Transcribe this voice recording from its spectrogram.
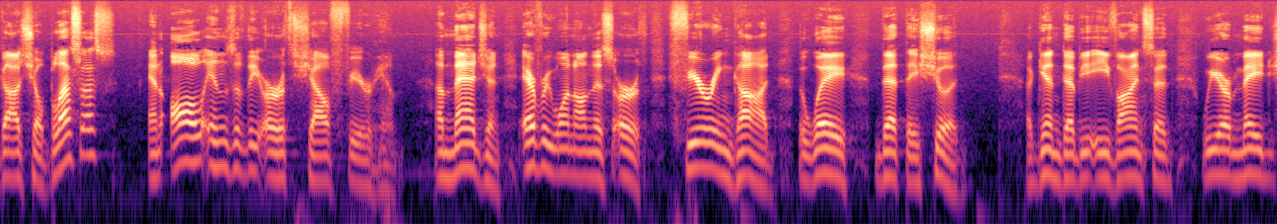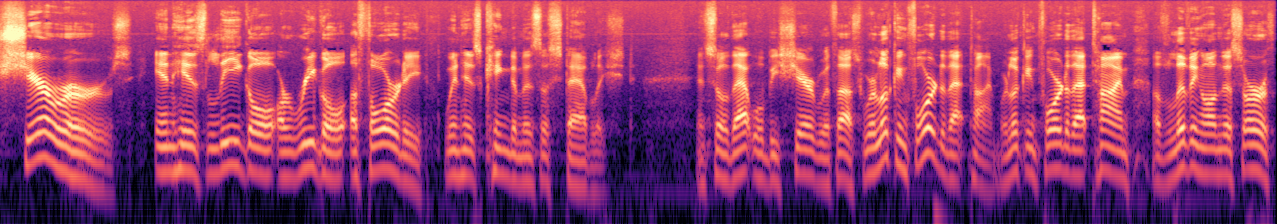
God shall bless us, and all ends of the earth shall fear him. Imagine everyone on this earth fearing God the way that they should. Again, W.E. Vine said, We are made sharers in his legal or regal authority when his kingdom is established. And so that will be shared with us. We're looking forward to that time. We're looking forward to that time of living on this earth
